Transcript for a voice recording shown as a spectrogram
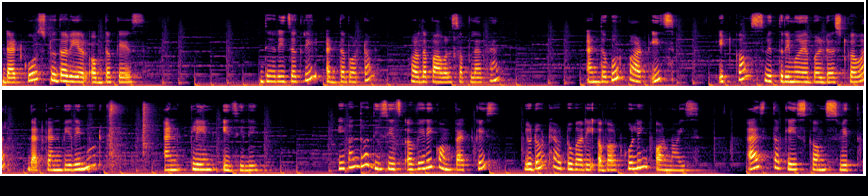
that goes to the rear of the case. There is a grill at the bottom for the power supply fan. And the good part is it comes with removable dust cover that can be removed and cleaned easily. Even though this is a very compact case, you don't have to worry about cooling or noise as the case comes with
